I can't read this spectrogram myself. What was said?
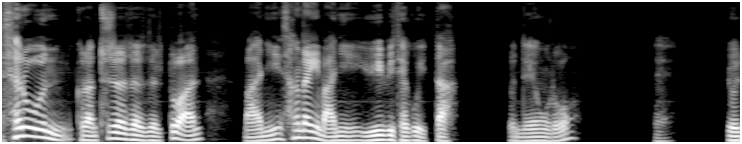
새로운 그런 투자자들 또한 많이 상당히 많이 유입이 되고 있다 그런 내용으로 네, 요,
